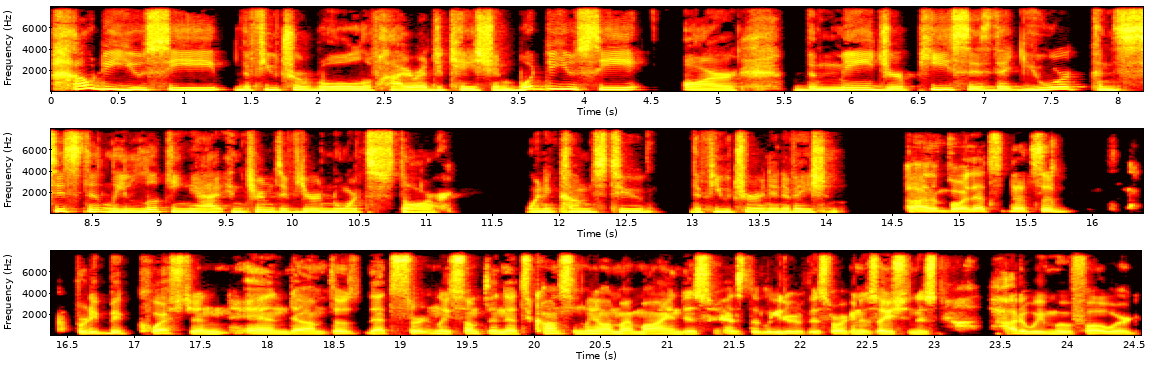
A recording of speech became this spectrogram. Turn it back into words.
how do you see the future role of higher education? What do you see are the major pieces that you're consistently looking at in terms of your North Star when it comes to the future and innovation? Uh, boy, that's that's a pretty big question, and um, those that's certainly something that's constantly on my mind as as the leader of this organization is how do we move forward.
